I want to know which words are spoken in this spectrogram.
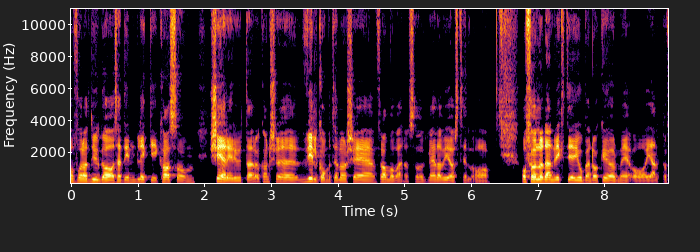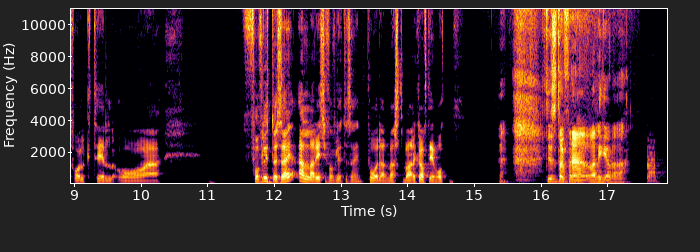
og for at du ga oss et innblikk i hva som skjer i Ruter, og kanskje vil komme til å skje framover. Så gleder vi oss til å, å, følge den viktige jobben dere gjør med å hjelpe folk til å uh, forflytte seg, eller ikke forflytte seg, på den mest bærekraftige måten. Tusen takk for det. Veldig gøy å være her.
